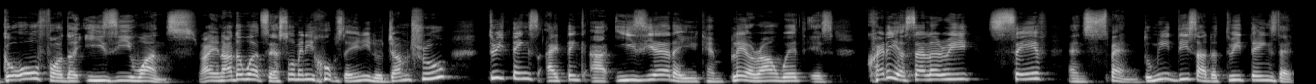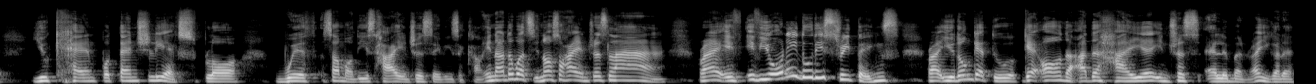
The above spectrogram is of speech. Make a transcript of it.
go for the easy ones, right? In other words, there's so many hoops that you need to jump through. Three things I think are easier that you can play around with is credit your salary, save, and spend. To me, these are the three things that you can potentially explore with some of these high interest savings account. In other words, you're not so high interest lah, right? If, if you only do these three things, right, you don't get to get all the other higher interest element, right? You gotta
